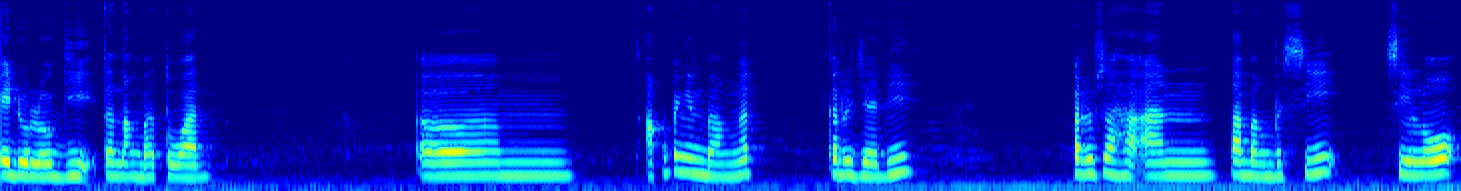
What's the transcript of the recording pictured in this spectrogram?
pedologi tentang batuan. Um, aku pengen banget kerja di perusahaan tambang besi silo.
